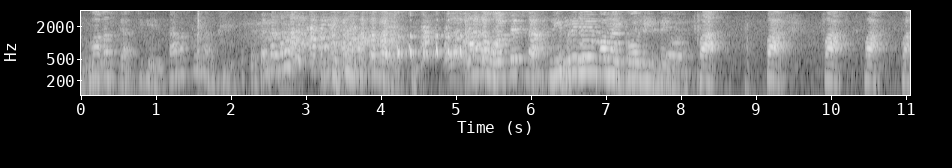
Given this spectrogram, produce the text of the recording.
Tumakas ka. Sige, takas ka na. Sige. Sige, takas ka na. Wala na, wanted na. Libre na yung kamay ko, libre. Pa, pa, pa, pa, pa.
